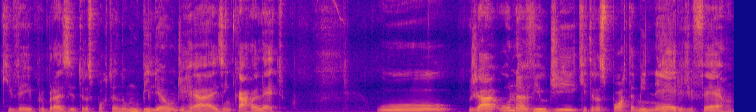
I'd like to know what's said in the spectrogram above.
que veio para o Brasil transportando um bilhão de reais em carro elétrico. O, já o navio de, que transporta minério de ferro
